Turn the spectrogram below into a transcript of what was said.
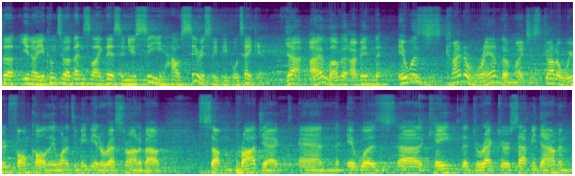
that, you know, you come to events like this and you see how seriously people take it? Yeah, I love it. I mean, it was kind of random. I just got a weird phone call. They wanted to meet me at a restaurant about some project, and it was uh, Cate, the director, sat me down and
